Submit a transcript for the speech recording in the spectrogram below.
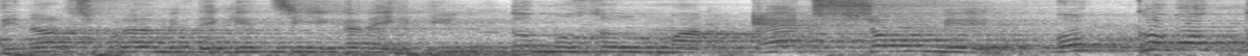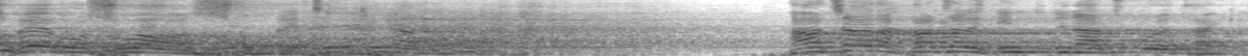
দিনাজপুরে আমি দেখেছি এখানে হিন্দু মুসলমান একসঙ্গে ঐক্যবদ্ধ হয়ে বসবাস করে, ঠিক কিনা হাজার হাজার হিন্দু দিনাজপুরে থাকে।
